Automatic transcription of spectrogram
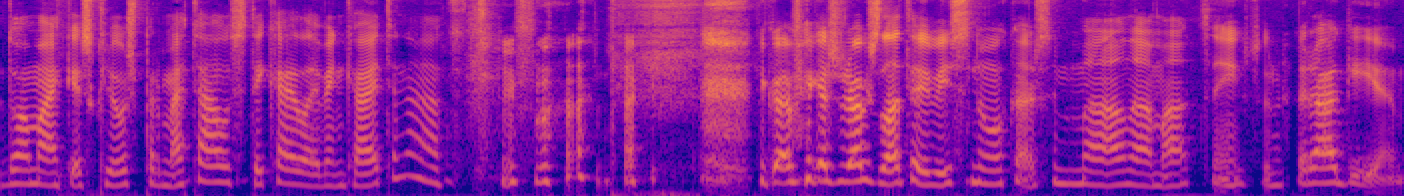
domāju, ka es kļūšu par metālu tikai, lai viņu kaitinātu. Tikai vienkārši braukšu Latviju, visu nokārsim melnām acīm, un ragiem.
